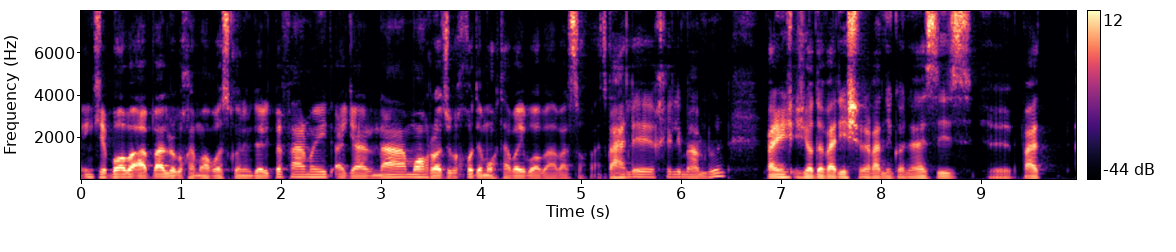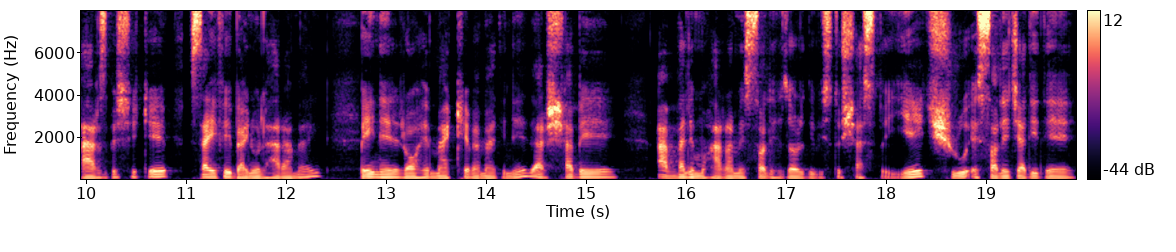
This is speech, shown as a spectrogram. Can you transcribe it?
اینکه باب اول رو بخوایم آغاز کنیم دارید بفرمایید. اگر نه ما راجع به خود محتوای باب اول صحبت کنیم. بله خیلی ممنون. برای یادآوری شنوندگان عزیز بعد عرض بشه که صحیفه بین الحرمین بین راه مکه و مدینه در شب اول محرم سال 1261 شروع سال جدید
